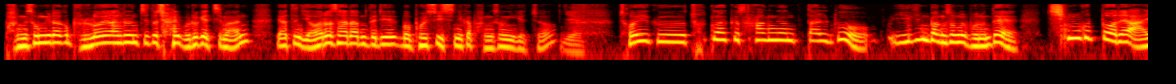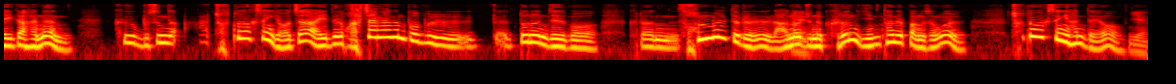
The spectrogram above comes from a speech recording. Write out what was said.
방송이라고 불러야 하는지도 잘 모르겠지만 여하튼 여러 사람들이 뭐 볼 수 있으니까 방송이겠죠. 예. 저희 그 초등학교 4학년 딸도 1인 방송을 보는데 친구뻘의 아이가 하는 그 무슨 초등학생 여자 아이들 화장하는 법을 또는 이제 뭐 그런 선물들을 나눠주는 예. 그런 인터넷 방송을 초등학생이 한대요. 예.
